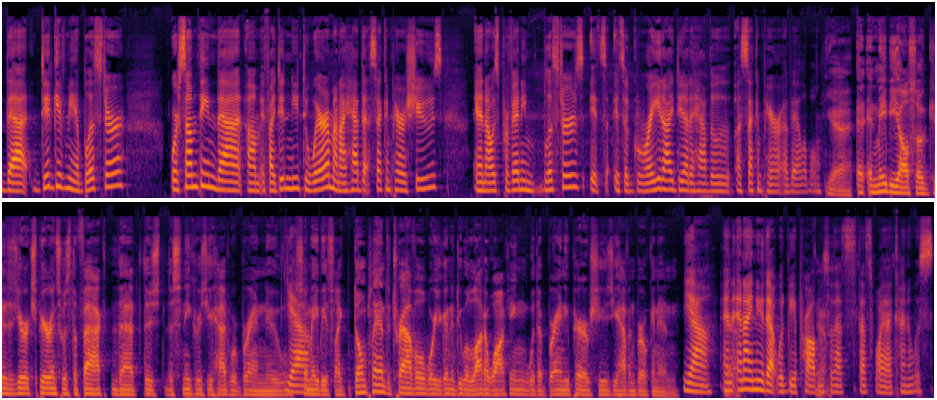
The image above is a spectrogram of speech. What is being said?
that did give me a blister were something that um, if I didn't need to wear them and I had that second pair of shoes and I was preventing blisters, it's it's a great idea to have those, a second pair available. Yeah, and, and maybe also because your experience was the fact that the the sneakers you had were brand new. Yeah. So maybe it's like don't plan to travel where you're going to do a lot of walking with a brand new pair of shoes you haven't broken in. Yeah, and and I knew that would be a problem, so that's that's why I kind of was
